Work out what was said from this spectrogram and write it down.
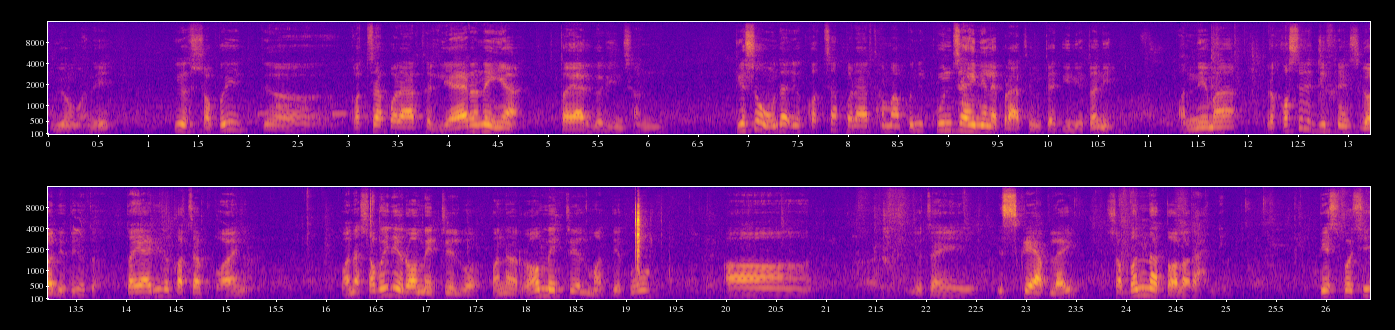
पुग्यौँ भने यो सबै कच्चा पदार्थ ल्याएर नै यहाँ तयार गरिन्छन्। त्यसो हुँदा यो कच्चा पदार्थमा पनि कुन चाहिनेलाई प्राथमिकता दिने त नि? भन्नेमा र कसरी डिफ्रेन्स गर्ने त यो त? तयारी र कच्चा भएन। भन्दा सबै नै र मेटेरियल भयो। भन्दा र मेटेरियल मध्येको यो चाहिँ स्क्रैपलाई सबभन्दा तल राख्ने। त्यसपछि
